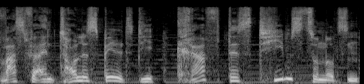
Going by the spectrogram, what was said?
Was für ein tolles Bild, die Kraft des Teams zu nutzen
